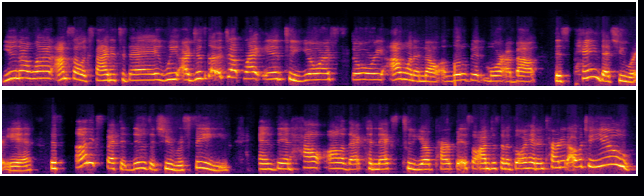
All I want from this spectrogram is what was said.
You know what? I'm so excited today. We are just going to jump right into your story. I want to know a little bit more about this pain that you were in, this unexpected news that you receive and then how all of that connects to your purpose. So I'm just going to go ahead and turn it over to you.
